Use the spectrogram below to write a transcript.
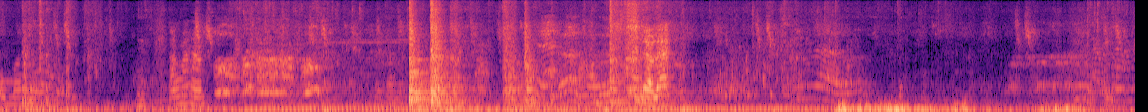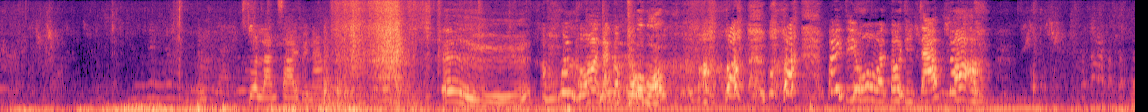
อ มาเลยตั้งมาฮะแล้วแหละส่วนร้านทรายไปน้ำเออเอามันร้อนนะกระเขาโปรงบอกไปจิวว่าโตจิจับเนาะโอ้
